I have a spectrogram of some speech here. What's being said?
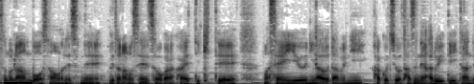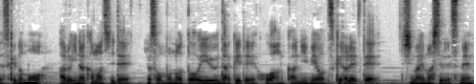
そのランボーさんはですね、ベトナム戦争から帰ってきて、まあ、戦友に会うために各地を訪ね歩いていたんですけども、ある田舎町でよそ者というだけで保安官に目をつけられてしまいましてですね、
